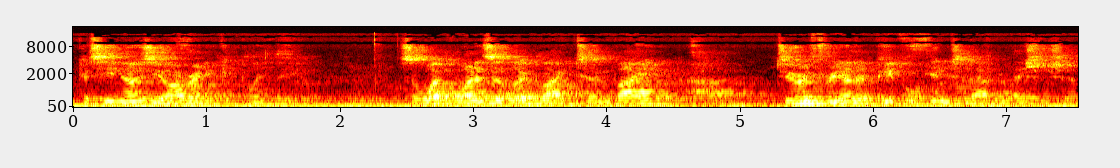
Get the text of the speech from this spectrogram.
because he knows you already completely. So what, what does it look like to invite uh, two or three other people into that relationship?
